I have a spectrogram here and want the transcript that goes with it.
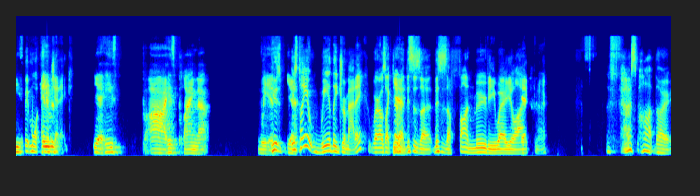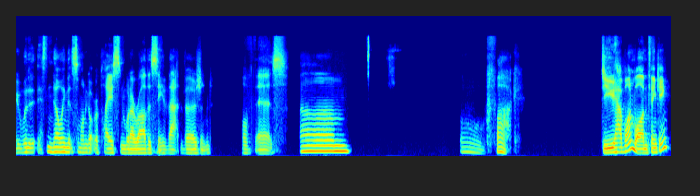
a bit more He was- energetic. yeah he's ah he's playing that weird He was, yeah he was playing it weirdly dramatic, where I was like, no, Yeah. no, this is a this is a fun movie where you're like, you know. The first part though, it would it's knowing that someone got replaced, and would I rather see that version of theirs? Um Oh fuck. Do you have one while I'm thinking?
